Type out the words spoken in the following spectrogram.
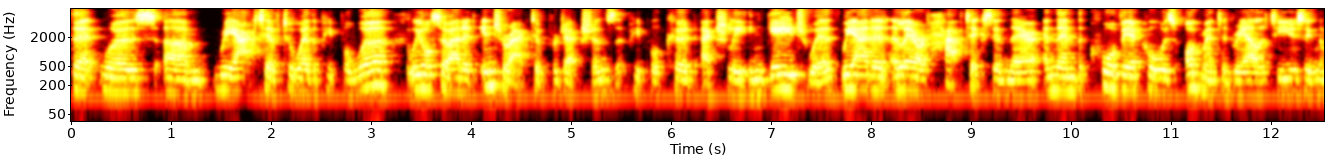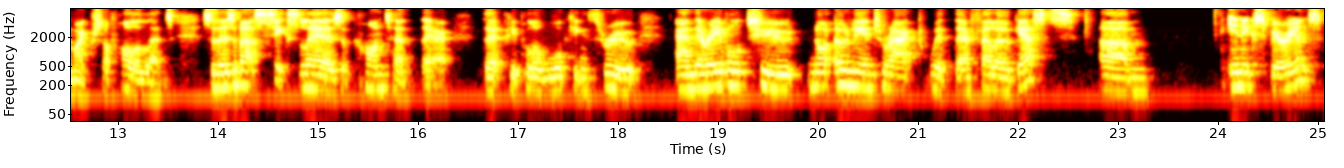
that was um, reactive to where the people were. We also added interactive projections that people could actually engage with. We added a layer of haptics in there, and then the core vehicle was augmented reality using the Microsoft HoloLens. So there's about six layers of content there that people are walking through and they're able to not only interact with their fellow guests um, in experience,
